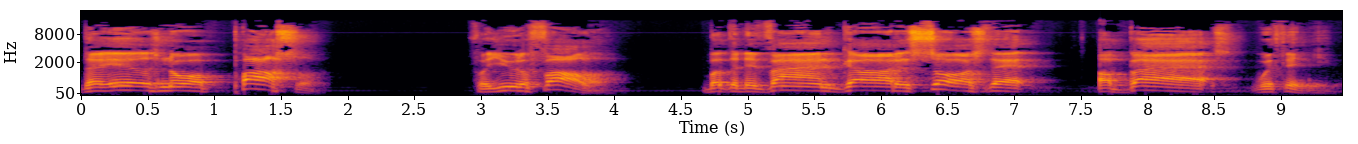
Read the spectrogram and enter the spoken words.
There is no apostle for you to follow, but the divine God and source that abides within you.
